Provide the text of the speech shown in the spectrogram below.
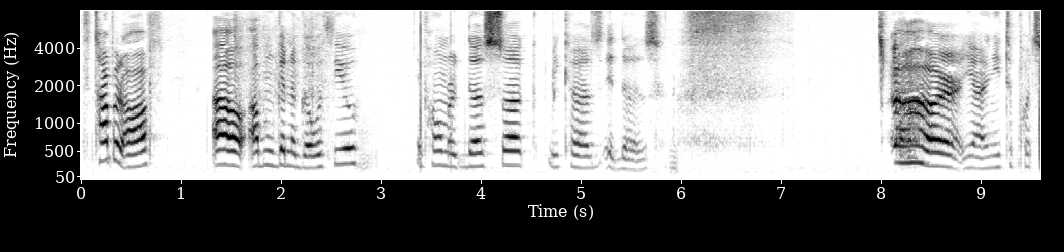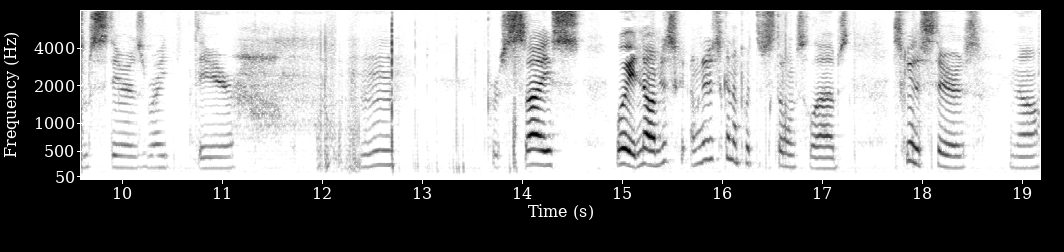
to top it off, i I'm gonna go with you if homework does suck because it does. Uh, yeah, I need to put some stairs right there. Mm precise. Wait, no, I'm just I'm just gonna put the stone slabs. Screw the stairs, you know.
